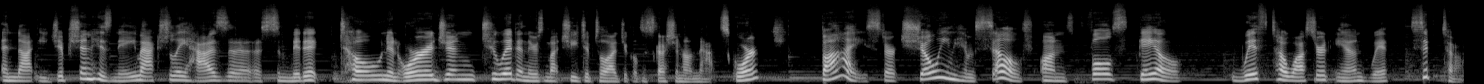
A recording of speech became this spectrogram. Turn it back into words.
and not Egyptian. His name actually has a, Semitic tone and origin to it, and there's much Egyptological discussion on that score. Bai starts showing himself on full scale with Tawosret and with Siptah.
